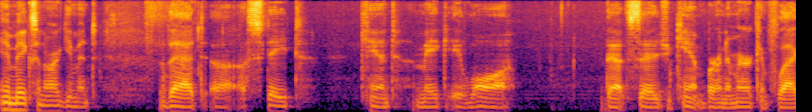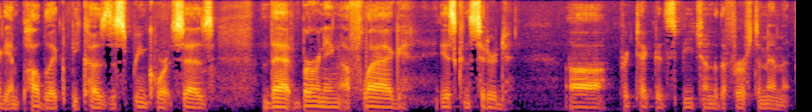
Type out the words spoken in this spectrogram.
It makes an argument that uh, a state can't make a law that says you can't burn an American flag in public because the Supreme Court says that burning a flag is considered uh, protected speech under the First Amendment.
